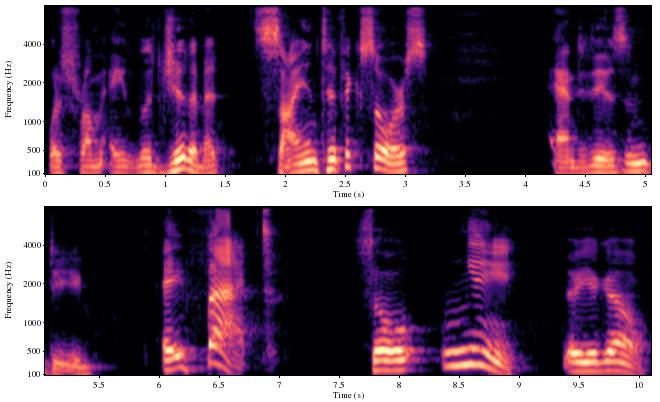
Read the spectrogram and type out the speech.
was from a legitimate scientific source. And it is indeed a fact. So, yeah, there you go.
